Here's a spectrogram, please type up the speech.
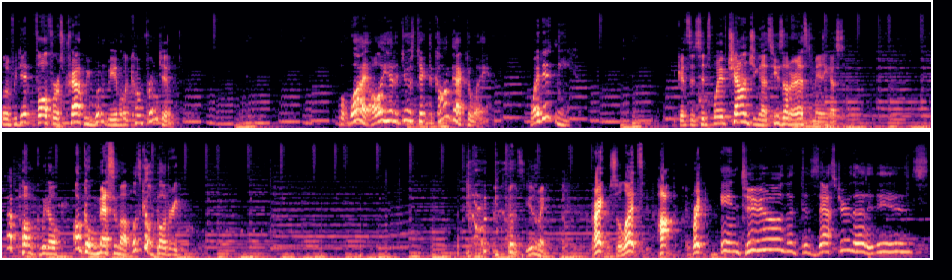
Well, if we didn't fall for his trap, we wouldn't be able to confront him. But why? All he had to do is take the compact away. Why didn't he? I guess it's his way of challenging us. He's underestimating us. That punk Guido. I'll go mess him up. Let's go, Beaudry. Excuse me. Alright, so let's hop right into the disaster that it is.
